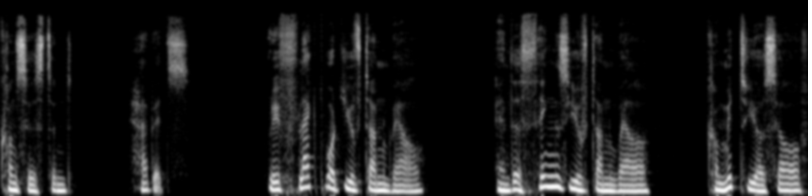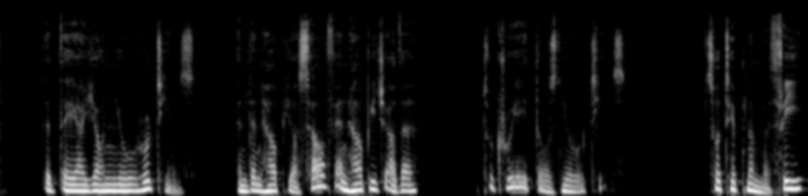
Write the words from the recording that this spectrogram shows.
consistent habits. Reflect what you've done well and the things you've done well, commit to yourself that they are your new routines. And then help yourself and help each other to create those new routines. So, tip number three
